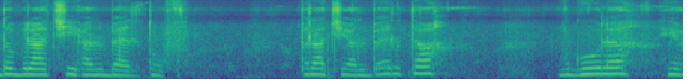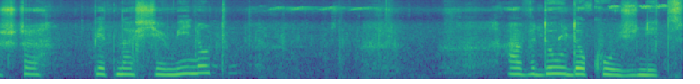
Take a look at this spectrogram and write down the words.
do braci Albertów. Braci Alberta w górę jeszcze 15 minut, a w dół do Kuźnic.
